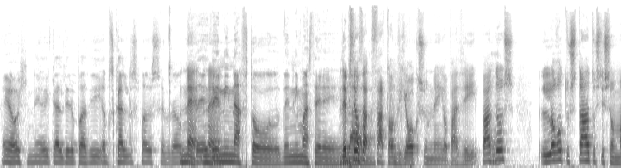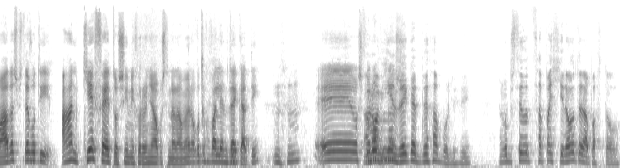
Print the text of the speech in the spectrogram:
Ε, όχι, είναι η καλύτερη οπαδή, από τους καλύτερους οπαδούς της Ευρώπης. Ναι, δεν, ναι. δεν είναι αυτό. Δεν είμαστε. Δεν πιστεύω θα, Ελλάδα. θα τον διώξουν οι οπαδοί. Πάντως, λόγω του στάτους της ομάδας, πιστεύω ότι αν και φέτος είναι η χρονιά όπως την αναμένω, εγώ την έχω βάλει ενδέκατη. Μμμ. Ε, ο Άμα Σφερόπουλο. βγει δέκατη δεν θα απολυθεί. Εγώ πιστεύω ότι θα πάει χειρότερα από αυτό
